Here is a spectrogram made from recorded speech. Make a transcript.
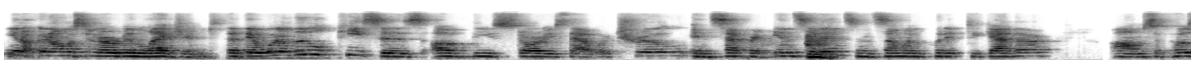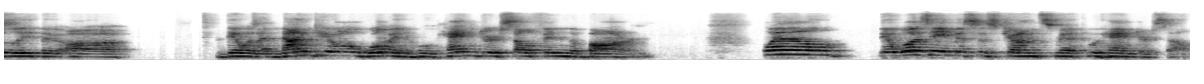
you know, an almost an urban legend that there were little pieces of these stories that were true in separate incidents, and someone put it together. Um, supposedly, the uh, there was a 90-year-old woman who hanged herself in the barn. Well, there was a Mrs. John Smith who hanged herself.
